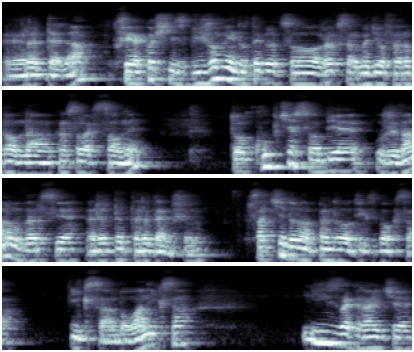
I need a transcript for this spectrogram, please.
e, Red Deada, przy jakości zbliżonej do tego, co Rockstar będzie oferował na konsolach Sony, to kupcie sobie używaną wersję Red Dead Redemption. Wsadźcie do napędu od Xboxa X albo One X i zagrajcie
